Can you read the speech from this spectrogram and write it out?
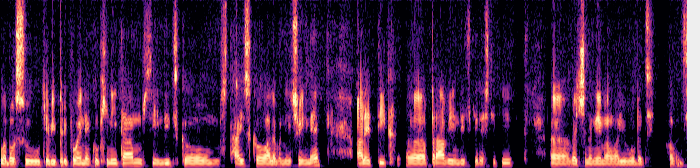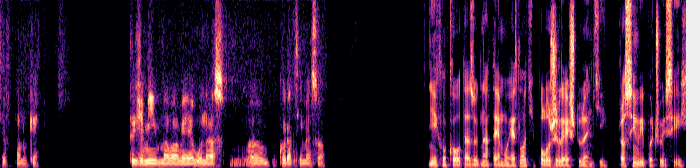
lebo sú keby pripojené kuchyny tam s indickou, s thajskou alebo niečo iné. Ale tí uh, práve indické reštiky uh, väčšinou nemávajú vôbec hovecie v ponuke. Takže my máme u nás uh, kurací meso. Niekoľko otázok na tému jedlo ti položili aj študenti. Prosím, vypočuj si ich.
